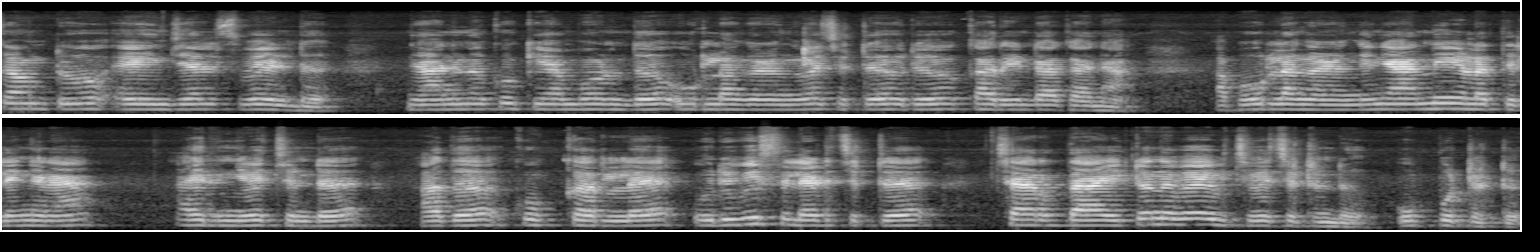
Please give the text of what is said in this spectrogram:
വെൽക്കം ടു ഏഞ്ചൽസ് വേൾഡ് ഞാനിന്ന് കുക്ക് ചെയ്യാൻ പോകുന്നത് ഉരുളൻകിഴങ്ങ് വെച്ചിട്ട് ഒരു കറി ഉണ്ടാക്കാനാണ് അപ്പോൾ ഉരുളൻകിഴങ്ങ് ഞാൻ നീളത്തിൽ ഇങ്ങനെ അരിഞ്ഞ് വെച്ചിട്ടുണ്ട്. അത് കുക്കറിൽ ഒരു വിസിലടിച്ചിട്ട് ചെറുതായിട്ടൊന്ന് വേവിച്ച് വെച്ചിട്ടുണ്ട് ഉപ്പിട്ടിട്ട്.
